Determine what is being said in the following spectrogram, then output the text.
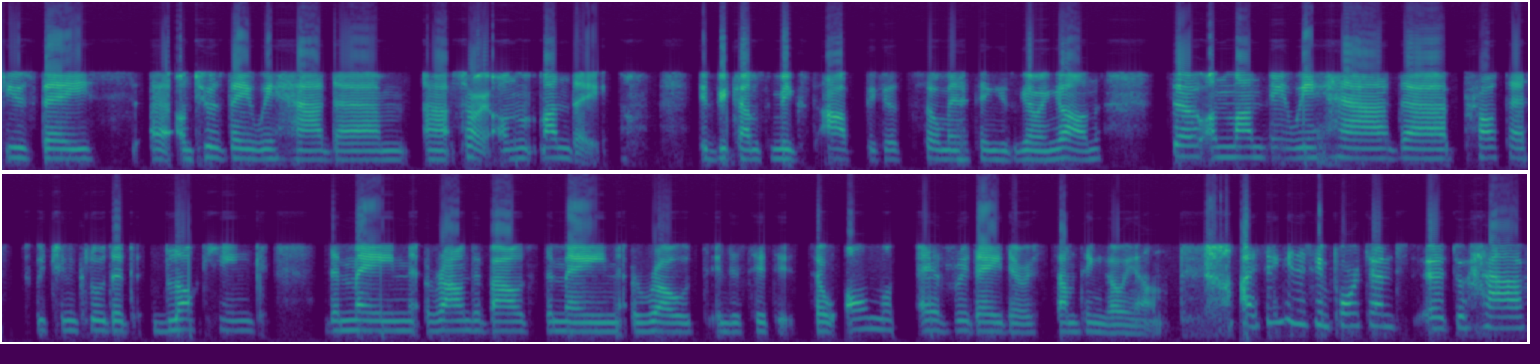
Tuesdays, uh, on Tuesday we had, um, uh, sorry, on Monday, it becomes mixed up because so many things going on. So on Monday we had uh, protests which included blocking the main roundabouts, the main roads in the city. So almost every day there is something going on. I think it is important uh, to have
